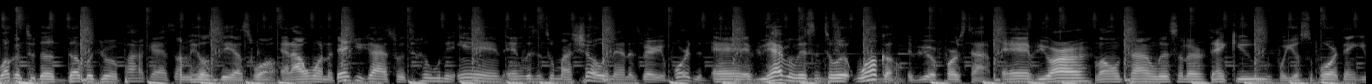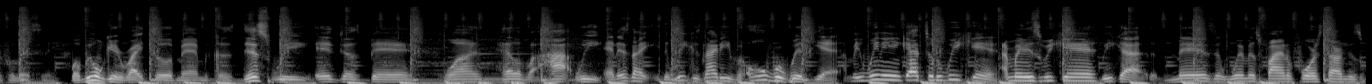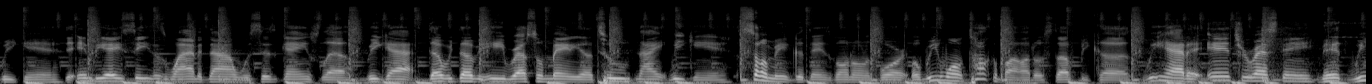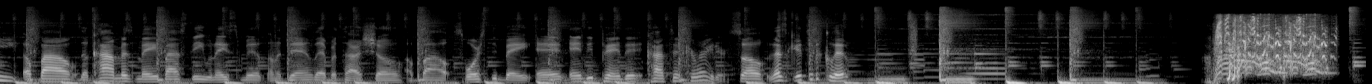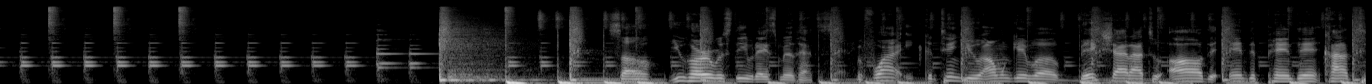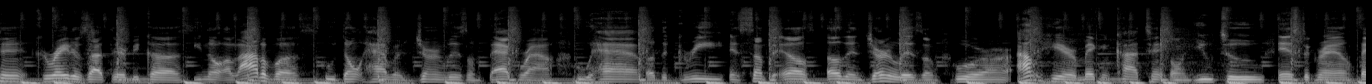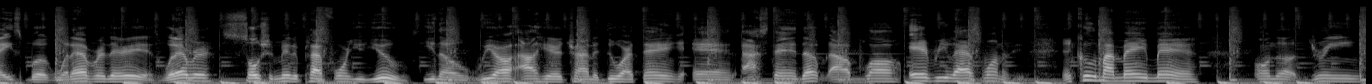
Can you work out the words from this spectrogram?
welcome to the Double Drill Podcast. I'm your host, DS Wall, and I want to thank you guys for tuning in and listening to my show, and that is very important. And if you haven't listened to it, welcome if you're a first time. And if you are a long time listener, thank you for your support. Thank you for listening. But we won't get right to it, man, because this week it just been one hell of a hot week. And it's not the week is not even over with yet. I mean, we ain't got to the weekend. I mean, this weekend we got the men's and women's final four starting this weekend. The NBA season's winding down with six games left. We got WWE WrestleMania two night weekend. So many good things going on the board. But we won't talk about all those stuff because we had an interesting midweek about the comments made by Stephen A. Smith on the Dan Le show about sports debate and independent content creation so let's get to the clip. So you heard what Stephen A. Smith had to say. Before I continue, I want to give a big shout out to all the independent content creators out there because you know a lot of us who don't have a journalism background, who have a degree in something else other than journalism, who are out here making content on YouTube, Instagram, Facebook, whatever there is, whatever social media platform you use. You know, we are out here trying to do our thing, and I stand up, I applaud every last one of you, including my main man on the Dream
